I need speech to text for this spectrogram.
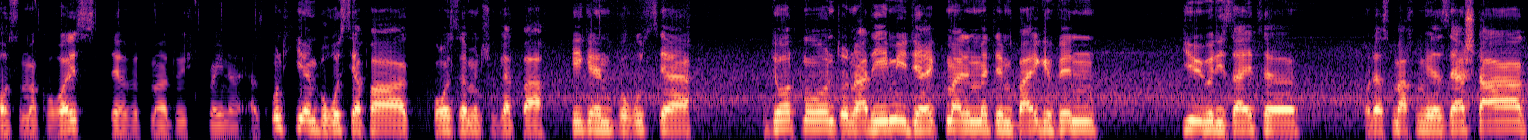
Außer Marco Reus, der wird mal durch Rainer ersetzt. Und hier im Borussia Park, Borussia Mönchengladbach gegen Borussia Dortmund und Ademi direkt mal mit dem Ball gewinnen. Hier über die Seite. Und das machen wir sehr stark.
